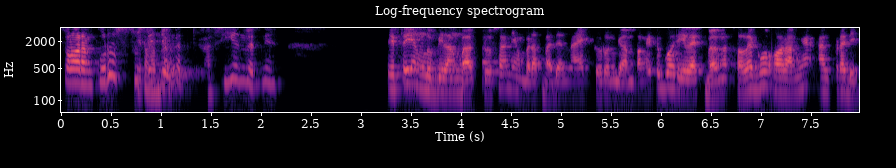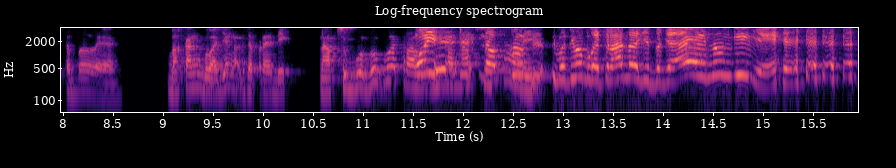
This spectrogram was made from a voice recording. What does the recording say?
Kalau orang kurus susah itu banget kasihan liatnya. Itu yang lu bilang barusan yang berat badan naik turun gampang itu gue relate banget soalnya gue orangnya unpredictable ya. Bahkan gue aja nggak bisa predik. Nafsu gue gue gue terlalu oh, iya, nafsu, nafsu. tiba-tiba buka celana gitu kayak eh nunggi ya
